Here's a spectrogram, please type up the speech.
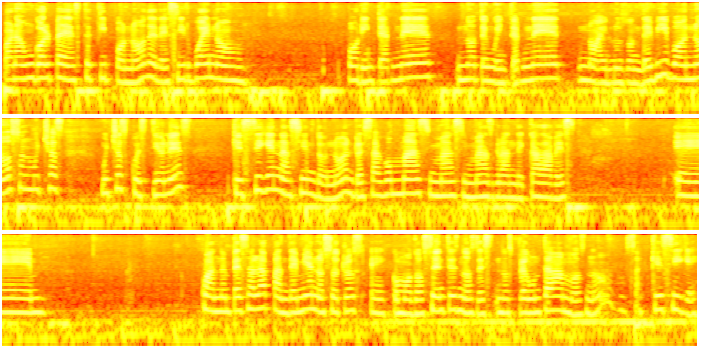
para un golpe de este tipo, ¿no? De decir, bueno, por internet, no tengo internet, no hay luz donde vivo, ¿no? Son muchas, muchas cuestiones que siguen haciendo, ¿no? El rezago más y más y más grande cada vez. Eh, cuando empezó la pandemia nosotros eh, como docentes nos, nos preguntábamos, ¿no? O sea, ¿qué sigue?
